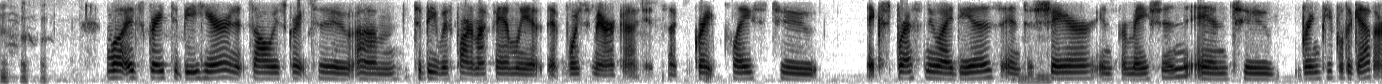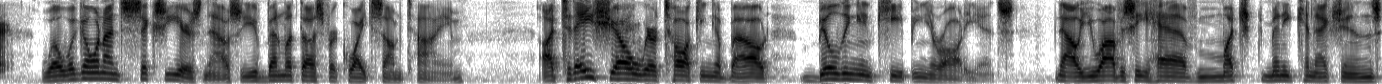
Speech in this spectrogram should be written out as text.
well, it's great to be here, and it's always great to um, to be with part of my family at, at Voice America. It's a great place to express new ideas and to share information and to bring people together. Well, we're going on six years now, so you've been with us for quite some time. Uh, today's show, we're talking about building and keeping your audience. Now, you obviously have much, many connections.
